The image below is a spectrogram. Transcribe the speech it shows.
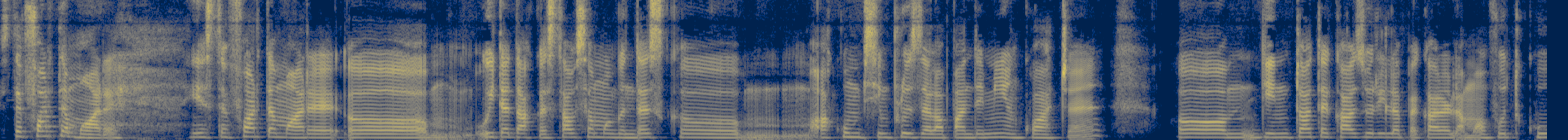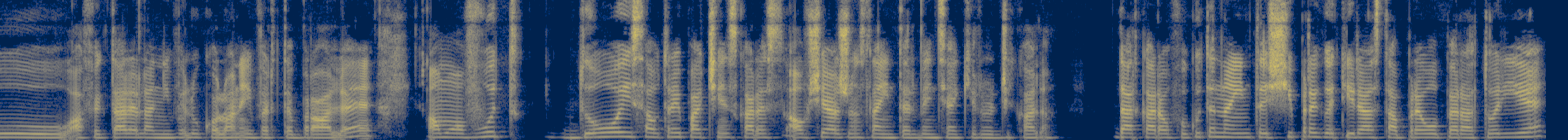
Este foarte mare. Este foarte mare. Uh, uite, dacă stau să mă gândesc uh, acum simplu de la pandemie încoace, uh, din toate cazurile pe care le-am avut cu afectare la nivelul coloanei vertebrale, am avut doi sau trei pacienți care s- au și ajuns la intervenția chirurgicală dar care au făcut înainte și pregătirea asta preoperatorie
